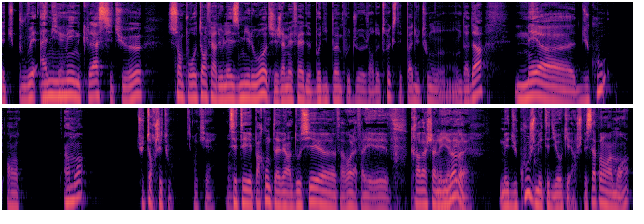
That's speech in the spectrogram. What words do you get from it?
mais tu pouvais animer une classe si tu veux, sans pour autant faire du les meal ou autre. J'ai jamais fait de body pump ou de ce genre de truc. C'était pas du tout mon, mon dada. Mais euh, du coup, en un mois, tu torchais tout. Ok. Ouais. C'était par contre, tu avais un dossier, euh, enfin voilà, fallait pff, cravache un minimum. ouais. Mais du coup, je m'étais dit, ok, alors je fais ça pendant un mois.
